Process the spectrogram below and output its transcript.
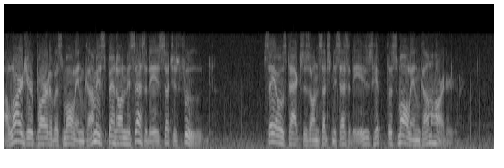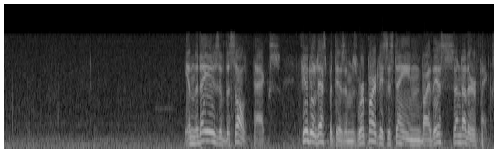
A larger part of a small income is spent on necessities such as food. Sales taxes on such necessities hit the small income harder. In the days of the salt tax, feudal despotisms were partly sustained by this and other effects.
